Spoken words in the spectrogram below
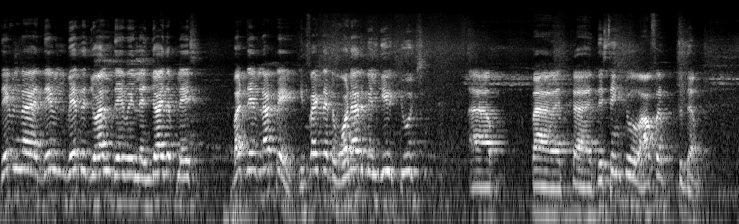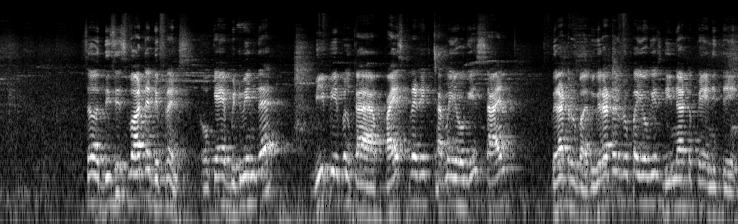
They will not, they will wear the jewel, they will enjoy the place, but they will not pay. In fact, that owner will give huge uh, uh, this thing to offer to them. So this is what the difference, okay, between the we people, pious credit karma yogis and Virat Rupa. The Rupa yogis did not pay anything.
